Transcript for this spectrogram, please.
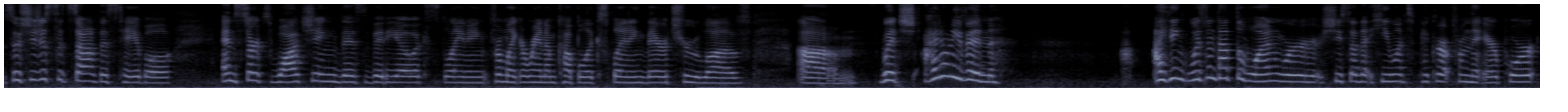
So she just sits down at this table and starts watching this video explaining from like a random couple explaining their true love. Um, which I don't even. I think wasn't that the one where she said that he went to pick her up from the airport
